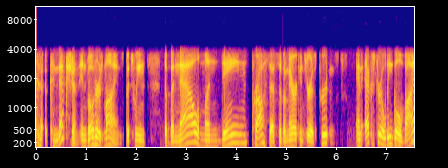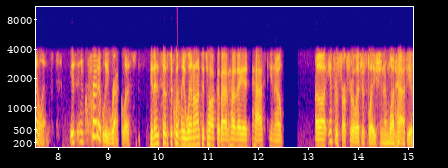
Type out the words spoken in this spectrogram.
c- connection in voters' minds between the banal, mundane process of American jurisprudence and extra legal violence is incredibly reckless. He then subsequently went on to talk about how they had passed, you know, uh, infrastructure legislation and what have you.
